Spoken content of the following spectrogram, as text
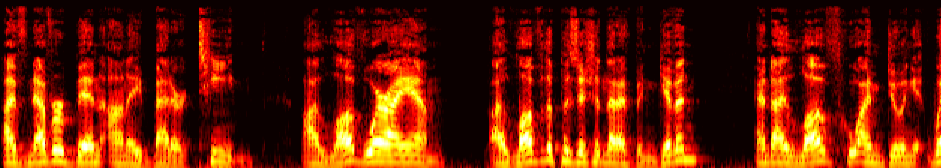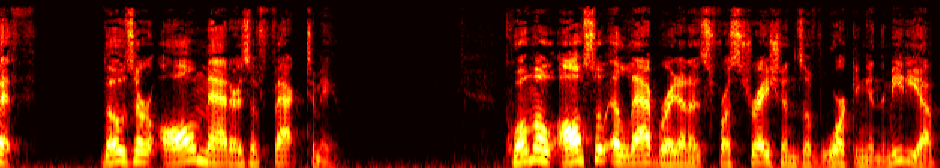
I've never been on a better team. I love where I am. I love the position that I've been given, and I love who I'm doing it with. Those are all matters of fact to me. Cuomo also elaborated on his frustrations of working in the media,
